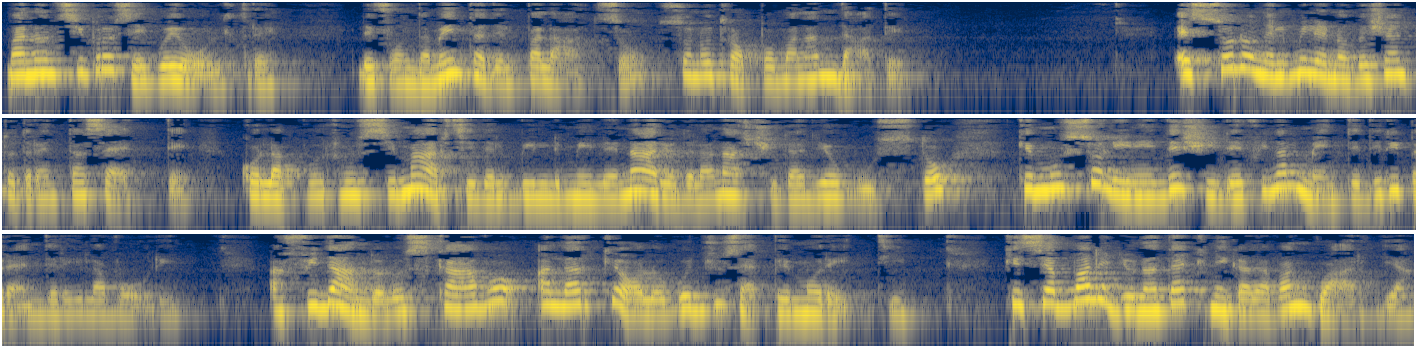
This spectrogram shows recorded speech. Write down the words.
ma non si prosegue oltre. Le fondamenta del palazzo sono troppo malandate. È solo nel 1937, con l'approssimarsi del millenario della nascita di Augusto, che Mussolini decide finalmente di riprendere i lavori, affidando lo scavo all'archeologo Giuseppe Moretti, che si avvale di una tecnica d'avanguardia,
